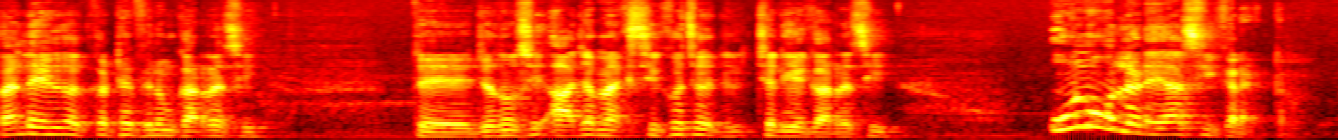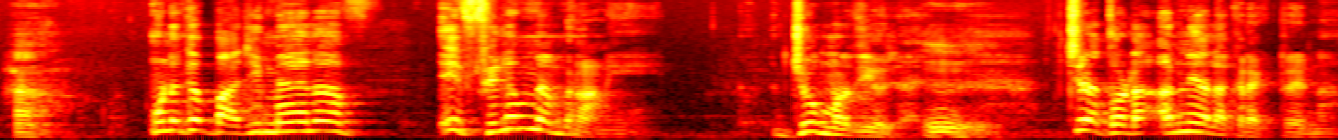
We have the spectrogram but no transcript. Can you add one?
ਪਹਿਲੇ ਇਕੱਠੇ ਫਿਲਮ ਕਰ ਰਹੇ ਸੀ ਤੇ ਜਦੋਂ ਅਸੀਂ ਆਜਾ ਮੈਕਸੀਕੋ ਚ ਚਲੀਏ ਕਰ ਰਹੇ ਸੀ ਉਹਨੂੰ ਲੜਿਆ ਸੀ ਕਰੈਕਟਰ। ਹਾਂ। ਉਹਨੇ ਕਿਹਾ ਬਾਜੀ ਮੈਂ ਨਾ ਇਹ ਫਿਲਮ ਮੈਂ ਬਣਾਣੀ ਜੋ ਮਰਜ਼ੀ ਹੋ ਜਾਏ। ਜਿਹੜਾ ਤੁਹਾਡਾ ਅੰਨੇ ਵਾਲਾ ਕਰੈਕਟਰ ਹੈ ਨਾ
